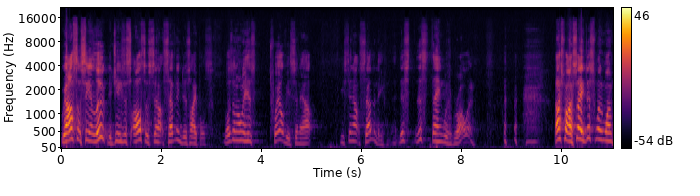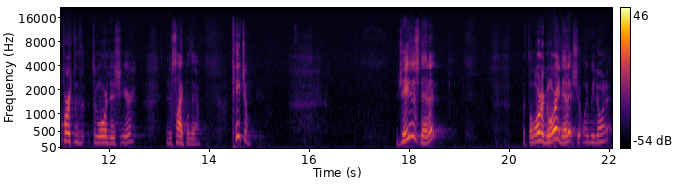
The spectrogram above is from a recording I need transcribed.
We also see in Luke that Jesus also sent out 70 disciples. It wasn't only his 12 he sent out, he sent out 70. This, this thing was growing. That's why I say just win one person to the Lord this year and disciple them. Teach them. Jesus did it. If the Lord of glory did it, shouldn't we be doing it?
